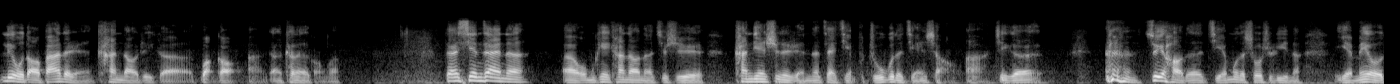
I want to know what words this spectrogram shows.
六到八的人看到这个广告啊，呃，看到广告。但现在呢，呃，我们可以看到呢，就是看电视的人呢在减逐步的减少啊，这个 最好的节目的收视率呢也没有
